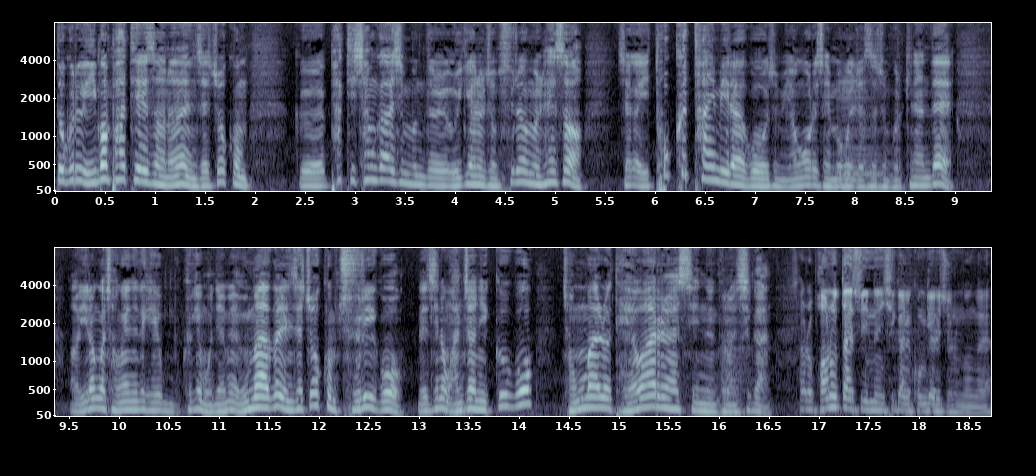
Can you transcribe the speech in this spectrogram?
또 그리고 이번 파티에서는 이제 조금 그 파티 참가하신 분들 의견을 좀 수렴을 해서 제가 이 토크 타임이라고 좀 영어로 제목을 음. 줘서 좀 그렇긴 한데 어, 이런 걸 정했는데 그게, 뭐냐면 음악을 이제 조금 줄이고 내지는 완전히 끄고 정말로 대화를 할 수 있는 그런 시간. 서로 번호 딸 수 있는 시간을 공개해 주는 건가요?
